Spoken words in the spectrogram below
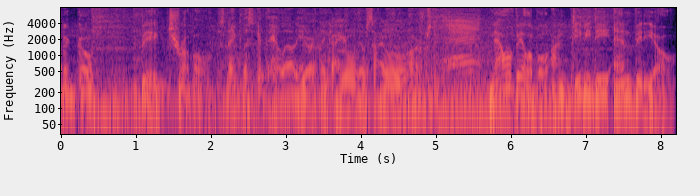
that a goat? Big Trouble. Snake, let's get the hell out of here. I think I hear one of them silent alarms. Now available on DVD and video.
